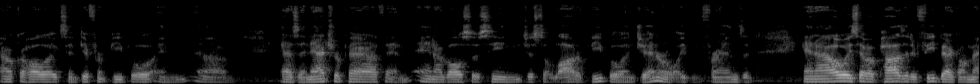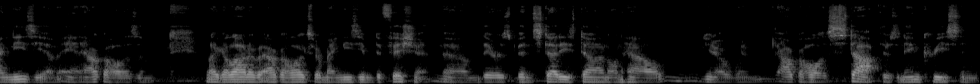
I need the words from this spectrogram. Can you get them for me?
alcoholics and different people, and um, as a naturopath and, and I've also seen just a lot of people in general, even friends and and I always have a positive feedback on magnesium and alcoholism. Like a lot of alcoholics are magnesium deficient. Um, there's been studies done on how you know when alcohol is stopped, there's an increase in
